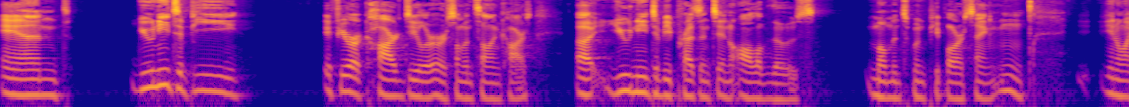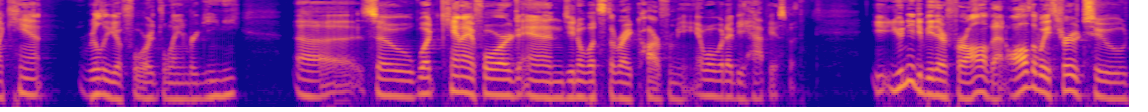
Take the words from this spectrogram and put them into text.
And you need to be, if you're a car dealer or someone selling cars, uh, you need to be present in all of those moments when people are saying, mm, you know, I can't really afford the Lamborghini. Uh, so what can I afford? And, you know, what's the right car for me? And what would I be happiest with? You, you need to be there for all of that, all the way through to,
